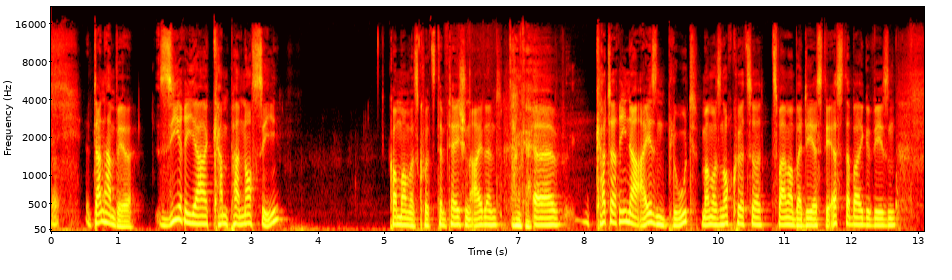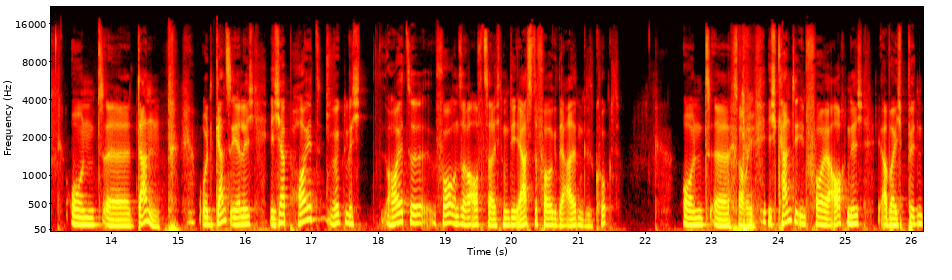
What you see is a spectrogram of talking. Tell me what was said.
Ja. Dann haben wir Siria Campanossi. Komm, machen wir es kurz. Temptation Island. Danke. Äh, Katharina Eisenblut, machen wir es noch kürzer, zweimal bei DSDS dabei gewesen. Und äh, dann, und ganz ehrlich, ich habe heute wirklich, heute vor unserer Aufzeichnung die erste Folge der Alben geguckt. Und äh, Sorry. ich kannte ihn vorher auch nicht, aber ich bin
